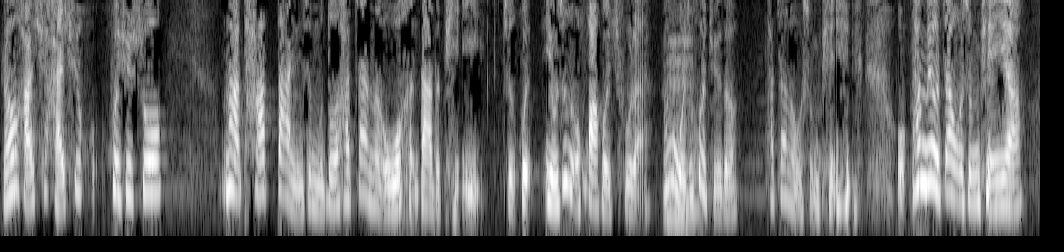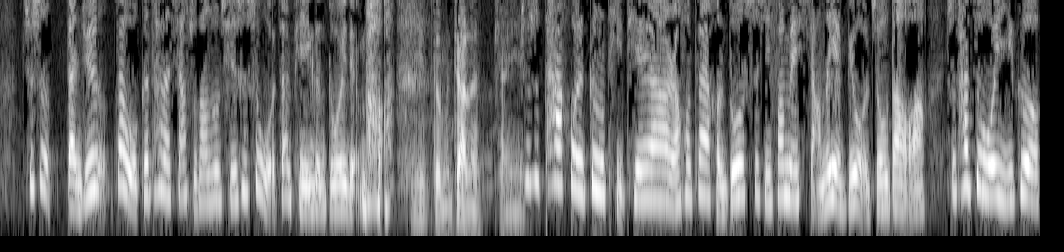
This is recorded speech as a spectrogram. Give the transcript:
然后还去还去会去说，那他大你这么多，他占了我很大的便宜，就会有这种话会出来。然后我就会觉得他占了我什么便宜？我他没有占我什么便宜啊。就是感觉在我跟他的相处当中，其实是我占便宜更多一点吧。你怎么占了便宜？就是他会更体贴啊，然后在很多事情方面想的也比我周到啊。就他作为一个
